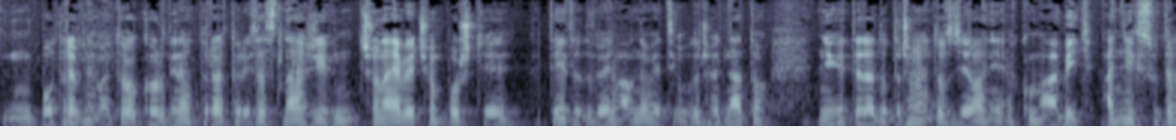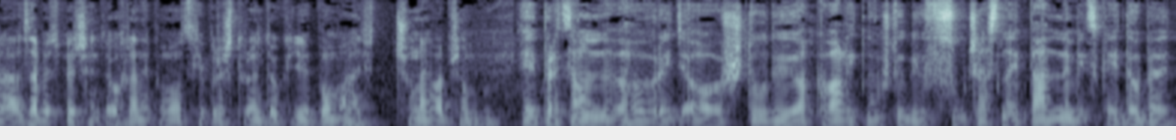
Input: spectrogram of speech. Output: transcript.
potrebné mať toho koordinátora, ktorý sa snaží v čo najväčšom počte tieto dve hlavné veci udržať na to. Nech je teda dodržané to vzdelanie, ako má byť a nech sú teda zabezpečené tie ochranné pomôcky pre študentov, keď idú pomáhať v čo najlepšom. Hej, predsa len hovoriť o štúdiu a kvalitnom štúdiu v súčasnej pandemickej dobe,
